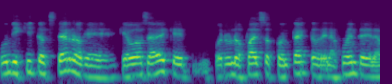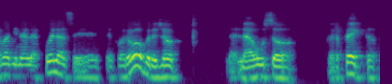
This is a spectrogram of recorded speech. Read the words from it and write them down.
un disquito externo que, que, vos sabés que por unos falsos contactos de la fuente de la máquina de la escuela se, se jorobó, pero yo la, uso perfecto.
